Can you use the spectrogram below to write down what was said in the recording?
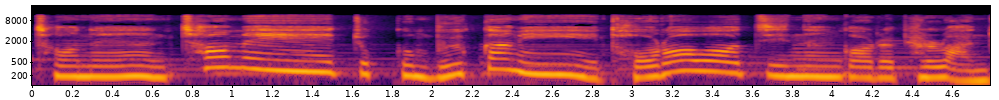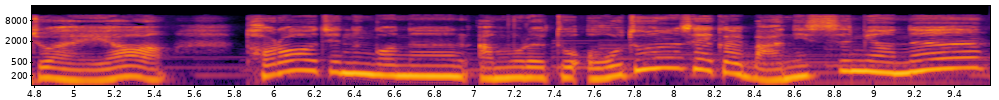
저는 처음에 조금 물감이 더러워지는 거를 별로 안 좋아해요. 더러워지는 거는 아무래도 어두운 색을 많이 쓰면은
